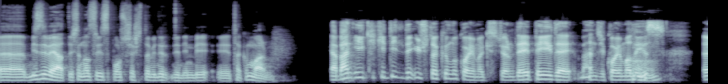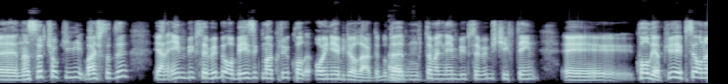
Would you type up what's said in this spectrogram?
e, bizi veyahut da işte Nasır Sports şaşırtabilir dediğim bir e, takım var mı? Ya ben ilk iki değil de üç takımı koymak istiyorum. DP'yi de bence koymalıyız. Ee, Nasır çok iyi başladı. Yani en büyük sebebi o basic makroyu kol- oynayabiliyorlardı. Bu da Evet. muhtemelen en büyük sebebi Shift'in e, kol yapıyor. Hepsi ona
